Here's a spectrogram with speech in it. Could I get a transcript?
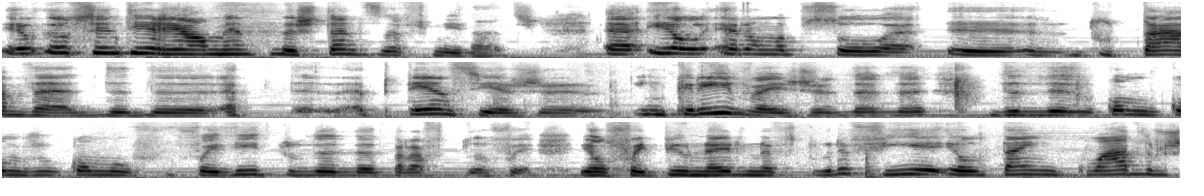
eu, eu senti realmente bastantes afinidades. ele era uma pessoa dotada de, de apetências incríveis, de, de, de, como, como, como foi dito, para ele foi pioneiro na fotografia, ele tem quadros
